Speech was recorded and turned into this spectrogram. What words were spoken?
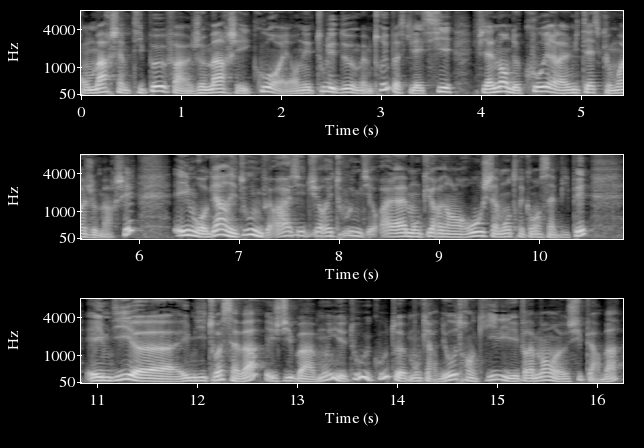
on, marche un petit peu, enfin je marche et il court et on est tous les deux au même truc parce qu'il a essayé finalement de courir à la vitesse que moi je marchais. Et il me regarde et tout, il me dit ah c'est dur et tout, il me dit voilà mon cœur est dans le rouge, ça montre et commence à piper et il me dit euh, il me dit toi ça va? Et je dis bah oui et tout, écoute mon cardio tranquille, il est vraiment euh, super bas.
